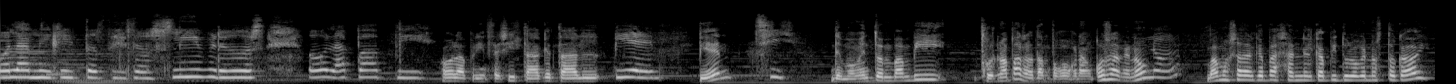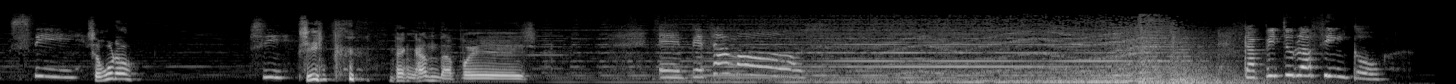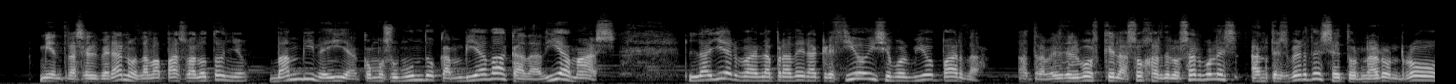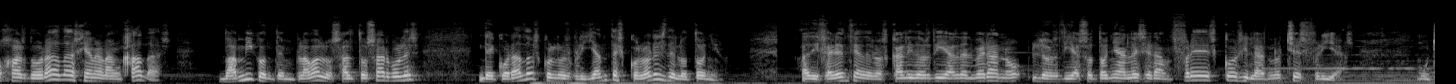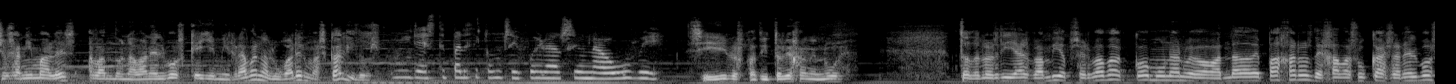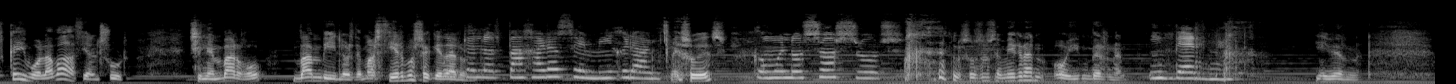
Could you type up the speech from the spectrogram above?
Hola amiguitos de los libros. Hola papi. Hola, princesita, ¿qué tal? Bien. ¿Bien? Sí. De momento en Bambi, pues no ha pasado tampoco gran cosa, ¿que no? No. Vamos a ver qué pasa en el capítulo que nos toca hoy. Sí. ¿Seguro? Sí. Sí. Venga, anda, pues... ¡Empezamos! Capítulo 5. Mientras el verano daba paso al otoño, Bambi veía cómo su mundo cambiaba cada día más. La hierba en la pradera creció y se volvió parda. A través del bosque las hojas de los árboles, antes verdes, se tornaron rojas, doradas y anaranjadas. Bambi contemplaba los altos árboles decorados con los brillantes colores del otoño. A diferencia de los cálidos días del verano, los días otoñales eran frescos y las noches frías. Muchos animales abandonaban el bosque y emigraban a lugares más cálidos. Mira, este parece como si fuera una V. Sí, los patitos viajan en nube. Todos los días Bambi observaba cómo una nueva bandada de pájaros dejaba su casa en el bosque y volaba hacia el sur. Sin embargo, Bambi y los demás ciervos se quedaron. Porque los pájaros emigran, Eso es. como los osos. Los osos emigran o invernan. Invernan. Hibernan.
